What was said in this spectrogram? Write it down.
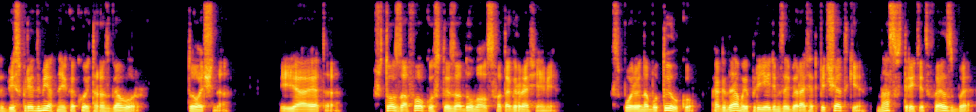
Беспредметный какой-то разговор». «Точно. Я это... Что за фокус ты задумал с фотографиями?» Спорю на бутылку, когда мы приедем забирать отпечатки, нас встретит ФСБ,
